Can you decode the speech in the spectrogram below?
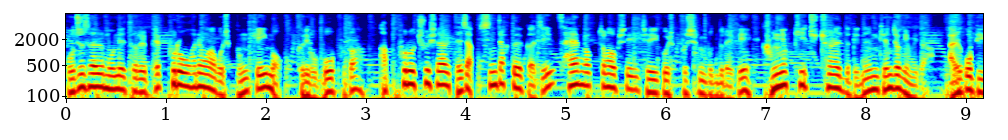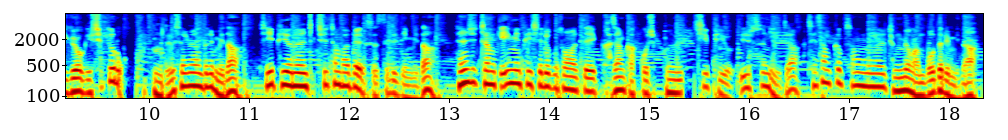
고주사율 모니터를 100% 활용하고 싶은 게이머, 그리고 무엇보다 앞으로 출시할 대작, 신작들까지 사양 걱정 없이 즐기고 싶으신 분들에게 강력히 추천해드리는 견적입니다. 알고 비교하기 쉽도록 부품들 설명드립니다. CPU는 7800X 3D입니다. 현시 2000 게이밍 PC를 구성할 때 가장 갖고 싶은 CPU 1순위이자 최상급 성능을 증명한 모델입니다.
